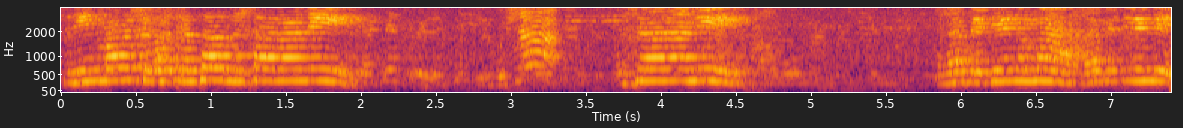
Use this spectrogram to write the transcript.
శ్రీనివాస్ శివప్రసాద్ ఉషారాణి. ఉషా. ఉషారాణి. అలా పెట్టేయండి అమ్మా అలా పెట్టేయండి?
